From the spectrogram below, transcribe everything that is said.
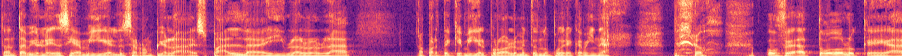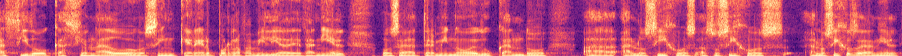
tanta violencia, Miguel se rompió la espalda y bla, bla, bla. Aparte que Miguel probablemente no podría caminar, pero, o sea, todo lo que ha sido ocasionado sin querer por la familia de Daniel, o sea, terminó educando a, los hijos, a sus hijos, a los hijos de Daniel,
